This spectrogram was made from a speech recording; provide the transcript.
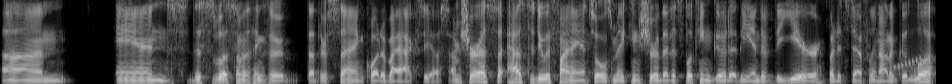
Um, and this is what some of the things that, that they're saying, quoted by Axios. I'm sure it has, has to do with financials, making sure that it's looking good at the end of the year, but it's definitely not a good look.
